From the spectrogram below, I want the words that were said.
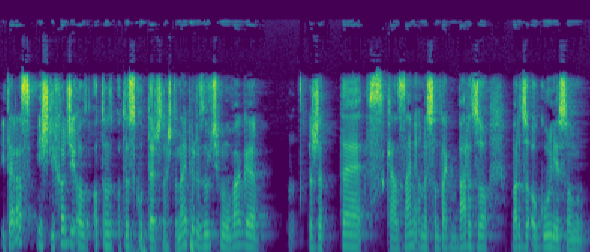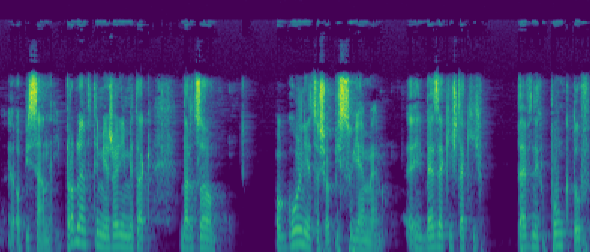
I teraz, jeśli chodzi o, o, to, o tę skuteczność, to najpierw zwróćmy uwagę, że te wskazania, one są tak bardzo, bardzo ogólnie są opisane. I problem w tym, jeżeli my tak bardzo ogólnie coś opisujemy, y, bez jakichś takich pewnych punktów,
